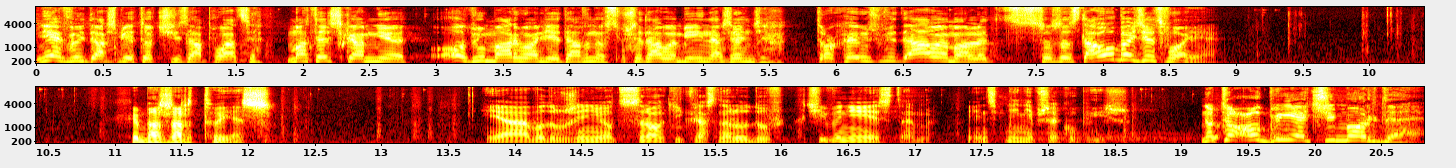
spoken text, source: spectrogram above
Nie wydasz mnie, to ci zapłacę. Mateczka mnie odumarła niedawno, sprzedałem jej narzędzia. trochę już wydałem, ale co zostało będzie twoje. Chyba żartujesz. Ja, w odróżnieniu od sroki krasnoludów, chciwy nie jestem, więc mnie nie przekupisz. No to obiję ci mordę!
